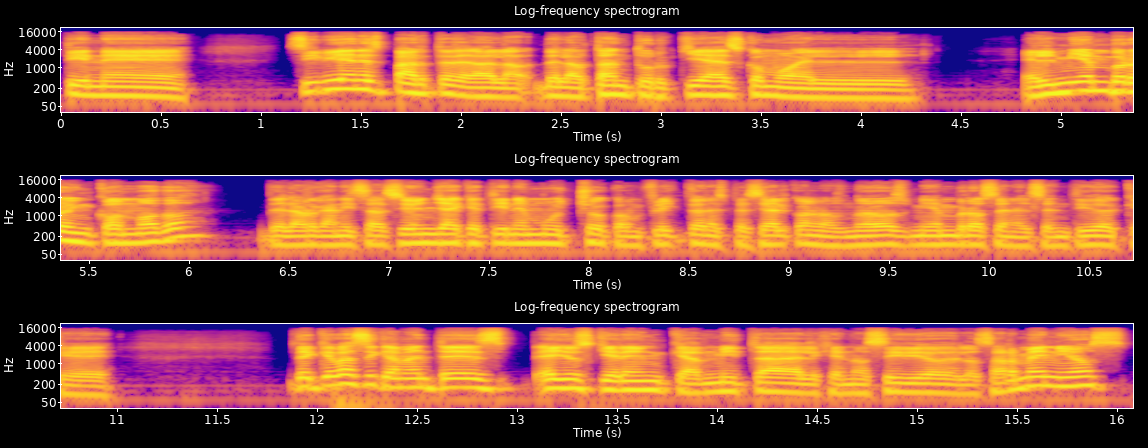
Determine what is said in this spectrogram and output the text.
tiene, si bien es parte de la, de la OTAN, Turquía es como el, el miembro incómodo de la organización, ya que tiene mucho conflicto, en especial con los nuevos miembros, en el sentido de que, de que básicamente es, ellos quieren que admita el genocidio de los armenios,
